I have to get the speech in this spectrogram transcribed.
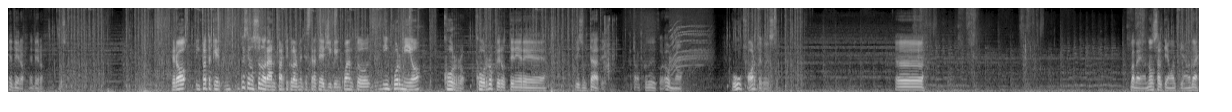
è vero, è vero. Però il fatto è che queste non sono run particolarmente strategiche, in quanto in cuor mio corro, corro per ottenere risultati. Oh no. Uh, forte questo. Uh... Vabbè, non saltiamo al piano, dai.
